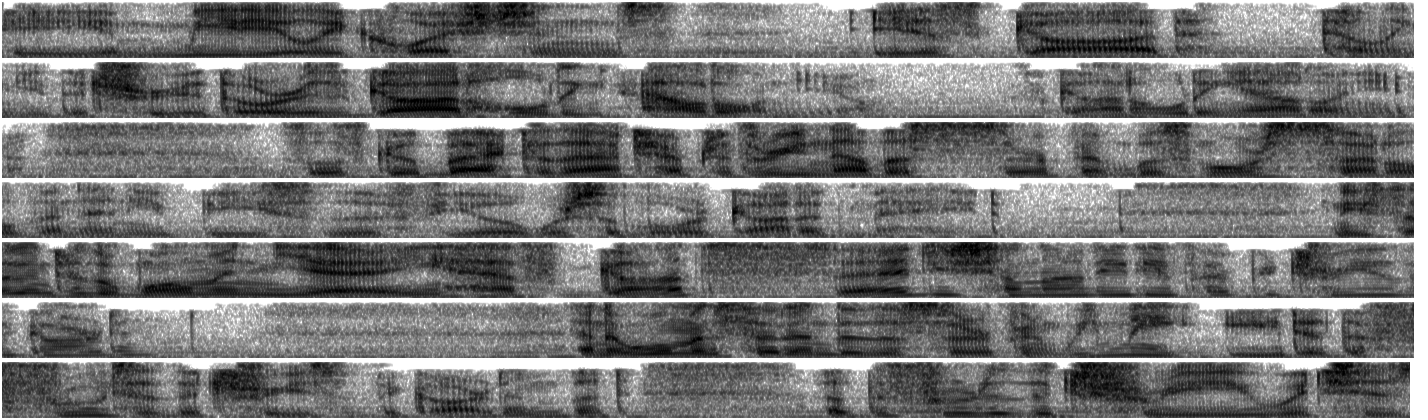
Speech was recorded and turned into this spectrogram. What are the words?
He immediately questions, is God telling you the truth? Or is God holding out on you? Is God holding out on you? So let's go back to that, chapter 3. Now the serpent was more subtle than any beast of the field which the Lord God had made. And he said unto the woman, Yea, hath God said, Ye shall not eat of every tree of the garden? And the woman said unto the serpent, We may eat of the fruit of the trees of the garden, but of the fruit of the tree which is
